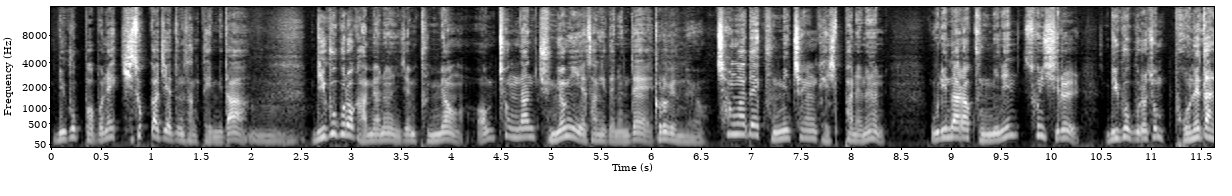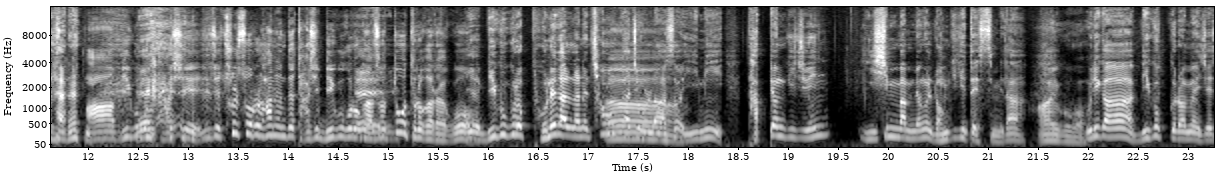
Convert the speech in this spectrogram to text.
미국 법원에 기소까지 해둔 상태입니다. 음, 미국으로 가면은 이제 분명 엄청난 중형이 예상이 되는데 그러겠네요. 청와대 국민청원 게시판에는 우리나라 국민인 손 씨를 미국으로 좀 보내달라는 아 미국으로 다시 이제 출소를 하는데 다시 미국으로 예. 가서 또 들어가라고. 예, 미국으로 보내달라는 청원까지 아. 올라와서 이미 답변 기준인 20만 명을 넘기기도 했습니다. 아이고. 우리가 미국 그러면 이제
